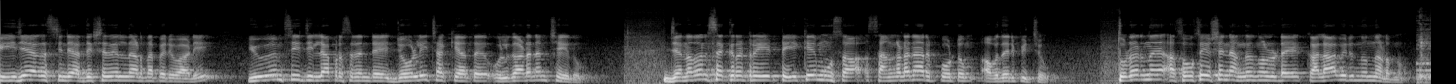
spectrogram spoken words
പി ജെ അഗസ്റ്റിന്റെ അധ്യക്ഷതയിൽ നടന്ന പരിപാടി യു എം സി ജില്ലാ പ്രസിഡന്റ് ജോളി ചക്യാത്ത് ഉദ്ഘാടനം ചെയ്തു. General secretary T K Moosa സംഘടനാ റിപ്പോർട്ടും അവതരിപ്പിച്ചു. തുടർന്ന് അസോസിയേഷൻ അംഗങ്ങളുടെ കലാവിരുന്നും നടന്നു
